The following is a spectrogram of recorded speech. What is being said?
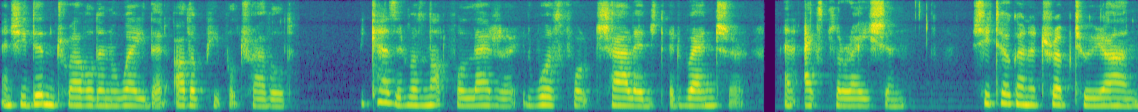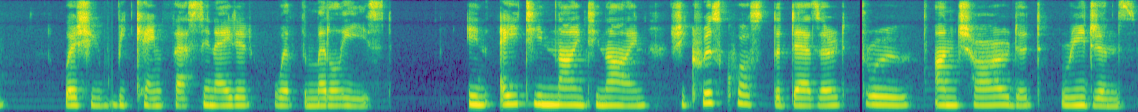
and she didn't travel in a way that other people traveled. Because it was not for leisure, it was for challenged adventure and exploration. She took on a trip to Iran, where she became fascinated with the Middle East. In 1899, she crisscrossed the desert through uncharted regions.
